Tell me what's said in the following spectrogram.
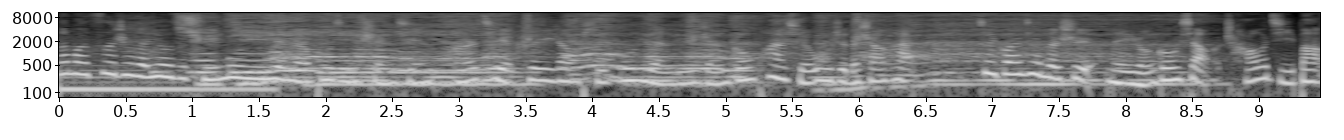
那么自制的柚子皮沐浴液呢，不仅省钱，而且可以让皮肤远离人工化学物质的伤害，最关键的是美容功效超级棒。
